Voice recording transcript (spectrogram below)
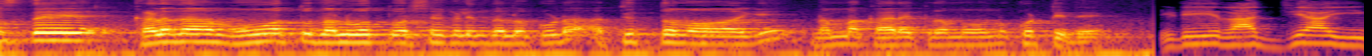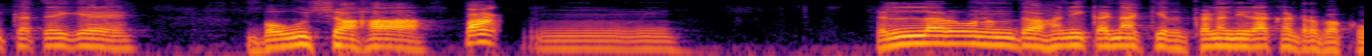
ಸಂಸ್ಥೆ ಕಳೆದ ಮೂವತ್ತು ನಲವತ್ತು ವರ್ಷಗಳಿಂದಲೂ ಕೂಡ ಅತ್ಯುತ್ತಮವಾಗಿ ನಮ್ಮ ಕಾರ್ಯಕ್ರಮವನ್ನು ಕೊಟ್ಟಿದೆ. ಇಡೀ ರಾಜ್ಯ ಈ ಕತೆಗೆ ಬಹುಶಃ ಹ್ಮ್, ಎಲ್ಲರೂ ಒಂದೊಂದು ಹನಿ ಕಣ್ಣಾಕಿ ಕಣ್ಣ ನೀರ ಹಾಕೊಂಡಿರ್ಬೇಕು.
